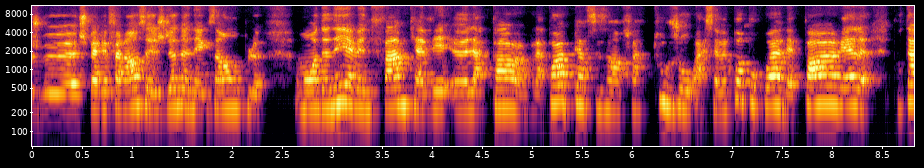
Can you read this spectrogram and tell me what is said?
je, veux, je fais référence, je donne un exemple. À un moment donné, il y avait une femme qui avait euh, la peur, la peur de perdre ses enfants, toujours. Elle ne savait pas pourquoi, elle avait peur, elle. Pourtant,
